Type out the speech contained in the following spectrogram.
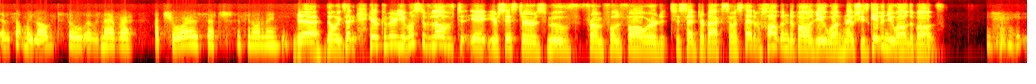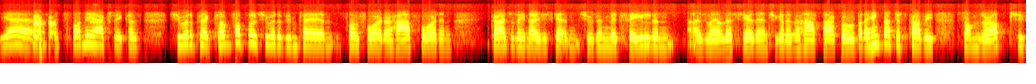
it was something we loved, so it was never a chore as such, if you know what I mean. Yeah, no, exactly. Here, come here. You must have loved uh, your sister's move from full forward to centre back. So instead of hogging the ball you want, now she's giving you all the balls. yeah, it's, it's funny actually because she would have played club football. She would have been playing full forward or half forward, and gradually now she's getting. She was in midfield and as well this year. Then she got in a half back role. But I think that just probably sums her up. She's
